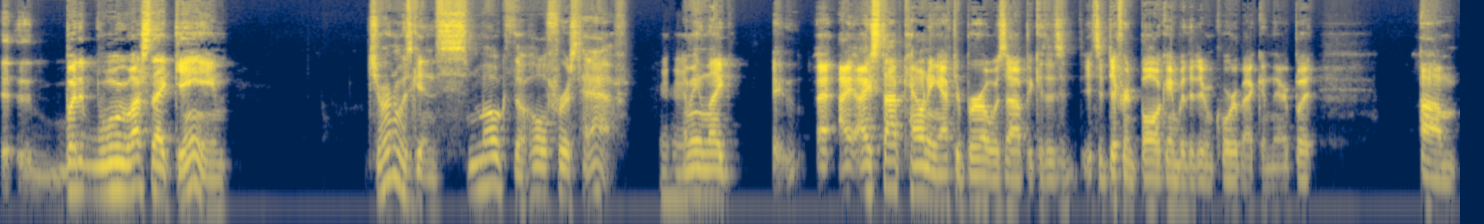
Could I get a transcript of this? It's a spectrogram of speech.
but when we watched that game, Jordan was getting smoked the whole first half. Mm-hmm. I mean, like I, I, stopped counting after Burrow was out because it's a, it's a different ball game with a different quarterback in there. But um,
